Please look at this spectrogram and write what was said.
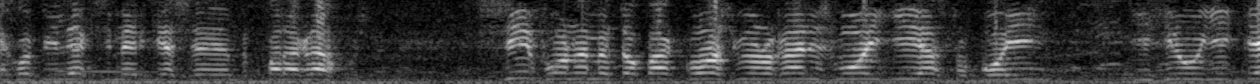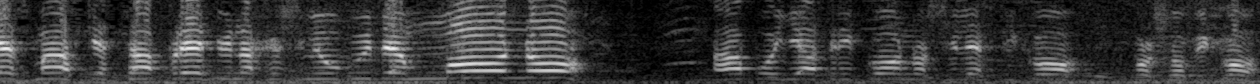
έχω επιλέξει μερικές ε, παραγράφους. Σύμφωνα με το Παγκόσμιο Οργανισμό Υγείας, το ΠΟΗ, οι χειρουργικές μάσκες θα πρέπει να χρησιμοποιούνται μόνο από ιατρικό νοσηλευτικό προσωπικό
